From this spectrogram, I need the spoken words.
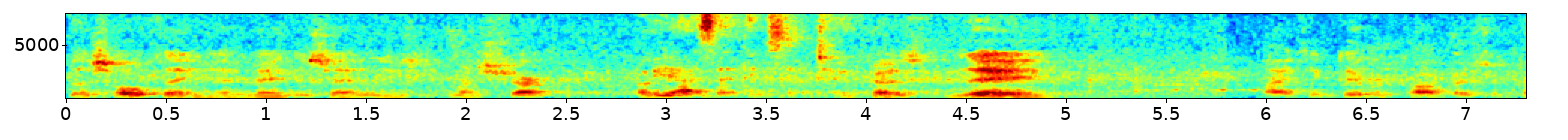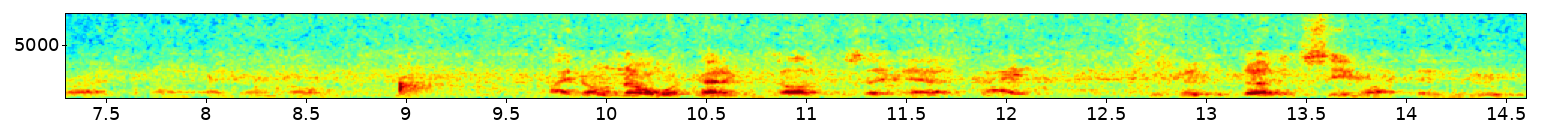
this whole thing has made the Sandinistas much sharper Oh, yes, I think so too. because they, I think they were caught by surprise. And I, I don't know, I don't know what kind of intelligence they had Right. because it doesn't seem like they knew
